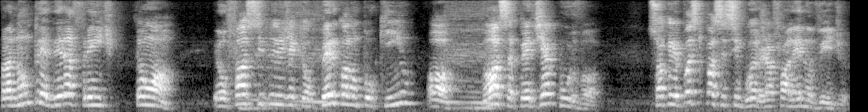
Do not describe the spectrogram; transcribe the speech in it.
para não perder a frente. Então, ó, eu faço simplesmente aqui, eu perco ela um pouquinho, ó, nossa, perdi a curva, ó. Só que depois que passa esse bueiro, já falei no vídeo,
